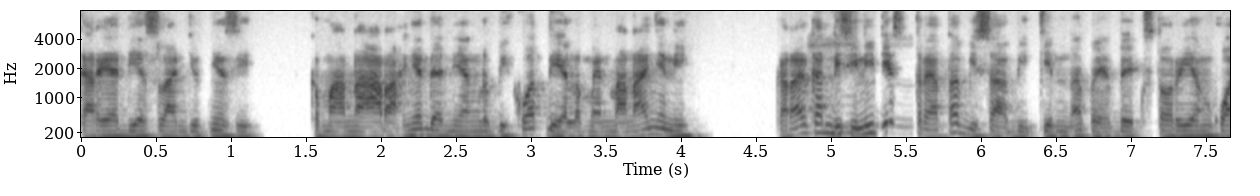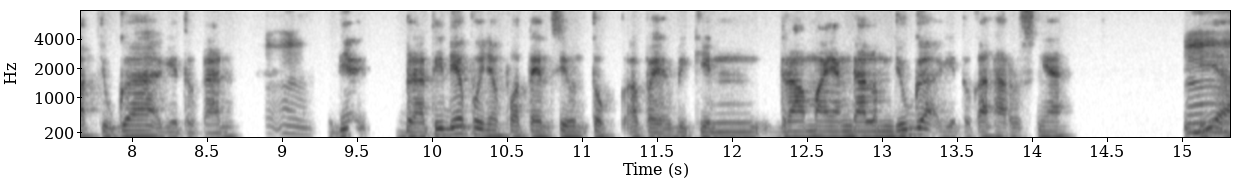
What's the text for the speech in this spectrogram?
karya dia selanjutnya sih ke mana arahnya dan yang lebih kuat di elemen mananya nih. Karena kan di sini dia Hmm. ternyata bisa bikin apa ya backstory yang kuat juga gitu kan. Mm-mm. Jadi berarti dia punya potensi untuk apa ya bikin drama yang dalam juga gitu kan harusnya. Jadi ya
